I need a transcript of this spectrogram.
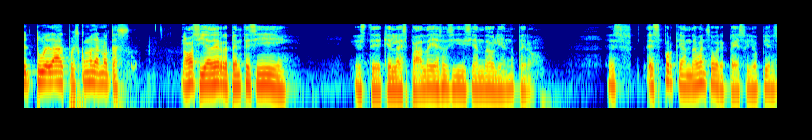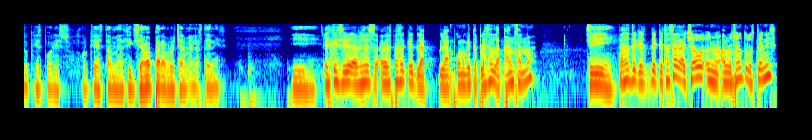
eh, tu edad? Pues, ¿cómo la notas? No, sí, ya de repente sí. Este, que la espalda y eso sí, sí anda doliendo, pero. Es, es porque andaba en sobrepeso. Yo pienso que es por eso. Porque hasta me asfixiaba para abrocharme las tenis. Y. Es que sí, a veces, a veces pasa que la, la- como que te aplazas la panza, ¿no? Sí. Pasa de que, de que estás agachado, abrochándote los tenis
